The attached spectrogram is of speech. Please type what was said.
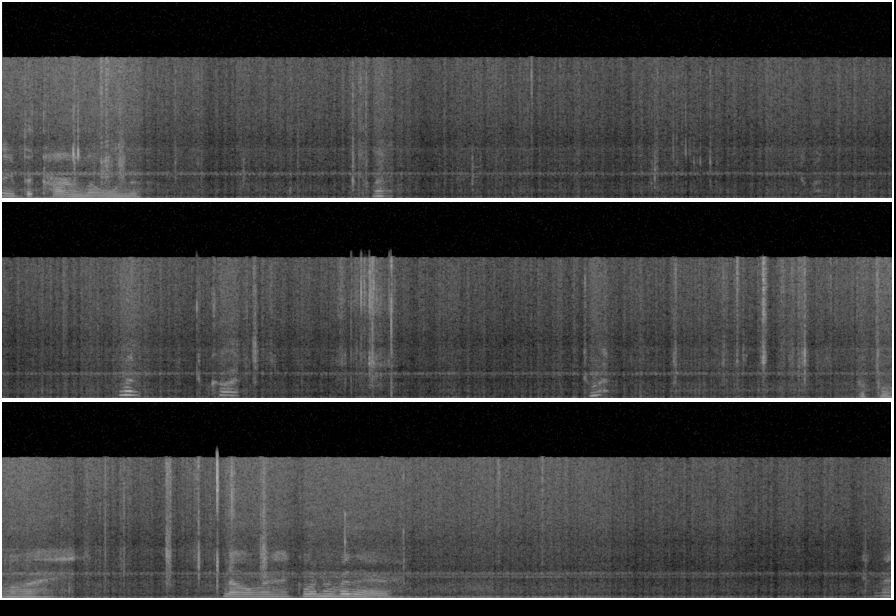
Leave the car alone. Come on. Come on. Come on. Keep going. Come on. Good boy. No, we're not going over there. Come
